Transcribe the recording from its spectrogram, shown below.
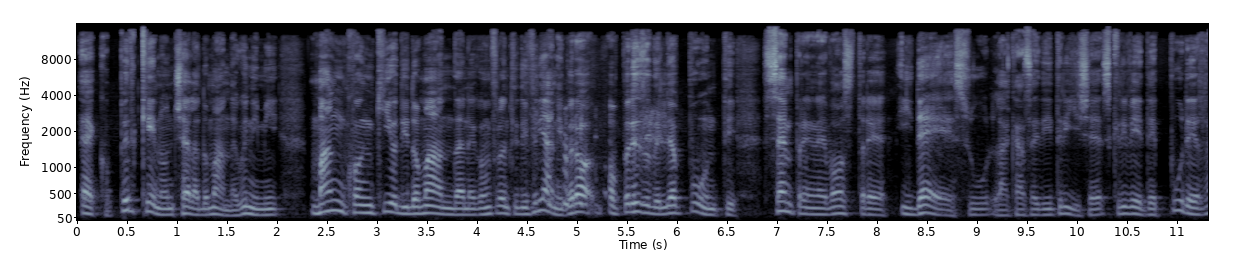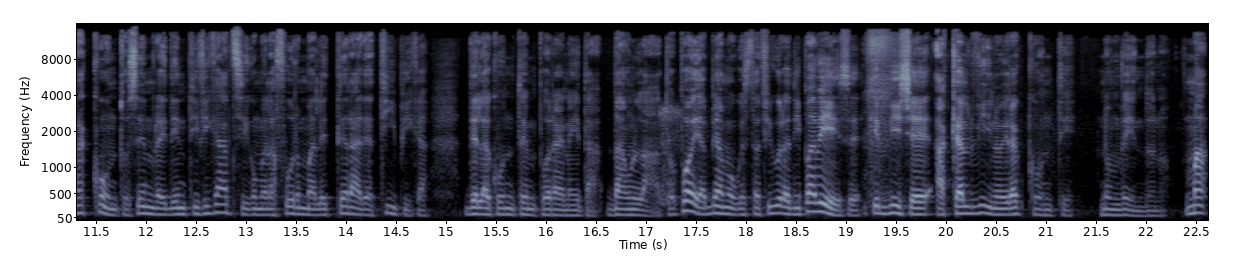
Ecco, perché non c'è la domanda? Quindi mi manco anch'io di domanda nei confronti di Friani, però ho preso degli appunti. Sempre nelle vostre idee sulla casa editrice scrivete eppure il racconto sembra identificarsi come la forma letteraria tipica della contemporaneità, da un lato. Poi abbiamo questa figura di Pavese che dice a Calvino i racconti non vendono, ma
